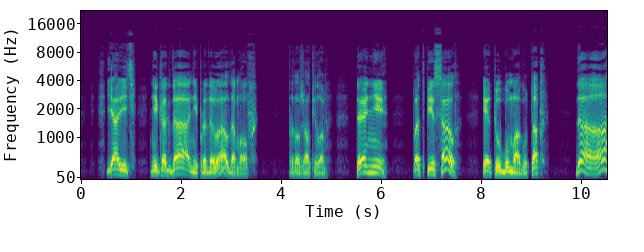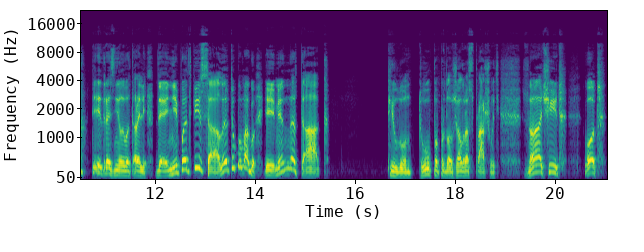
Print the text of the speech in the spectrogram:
— Я ведь никогда не продавал домов, — продолжал Пилон. — Дэнни подписал эту бумагу, так? — Да, — передразнил его Турелли, — Дэнни подписал эту бумагу. Именно так. Пилон тупо продолжал расспрашивать. — Значит, вот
